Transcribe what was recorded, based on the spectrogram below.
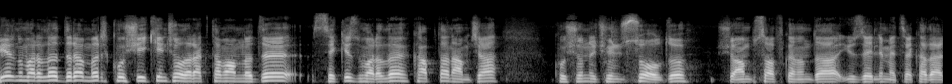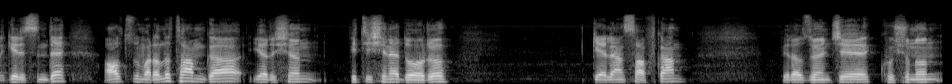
Bir numaralı Drummer koşu ikinci olarak tamamladı. 8 numaralı Kaptan Amca koşunun üçüncüsü oldu. Şu an bu safkanın da 150 metre kadar gerisinde 6 numaralı Tamga yarışın bitişine doğru gelen safkan. Biraz önce koşunun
